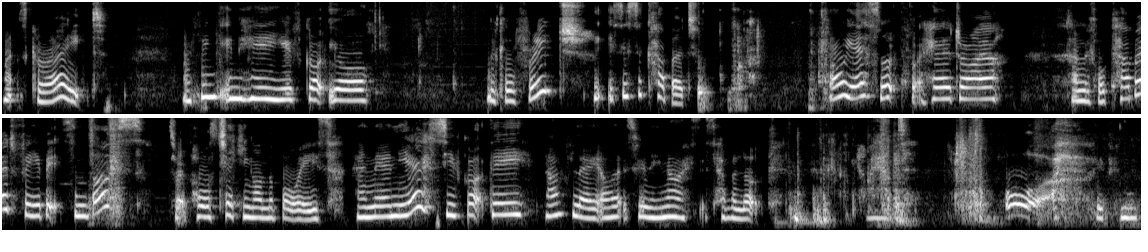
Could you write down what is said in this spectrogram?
That's great. I think in here you've got your little fridge. Is this a cupboard? Oh yes, look, got a hairdryer and a little cupboard for your bits and bobs. So it Paul's checking on the boys. And then yes, you've got the lovely, oh that's really nice. Let's have a look. Come out. Oh, open the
